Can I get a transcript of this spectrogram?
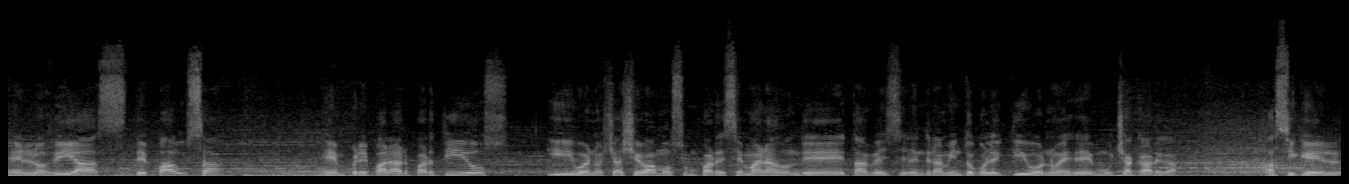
en los días de pausa, en preparar partidos y bueno, ya llevamos un par de semanas donde tal vez el entrenamiento colectivo no es de mucha carga. Así que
